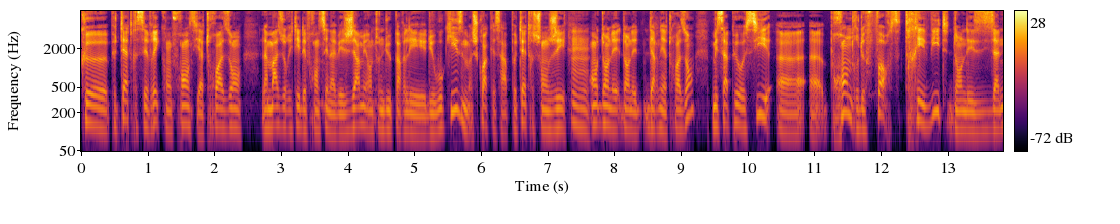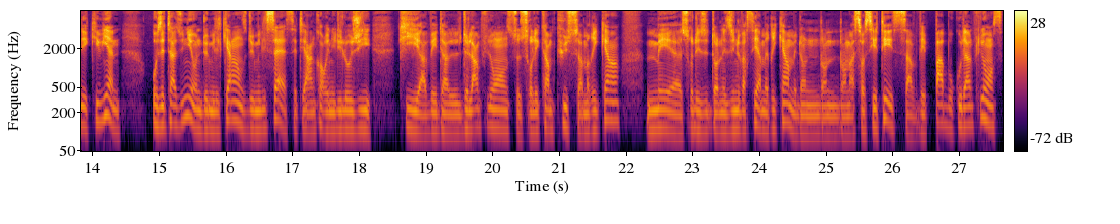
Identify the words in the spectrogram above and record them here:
que peut-être c'est vrai qu'en France, il y a trois ans, la majorité des Français n'avaient jamais entendu parler du wokisme. Je crois que ça a peut-être changé mmh. dans, les, dans les derniers trois ans, mais ça peut aussi euh, euh, prendre de force très vite dans les années qui viennent. Aux États-Unis, en 2015-2016, c'était encore une idéologie qui avait de l'influence sur les campus américains, mais euh, sur dans les universités américaines, mais dans, dans, dans la société, ça n'avait pas beaucoup d'influence.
